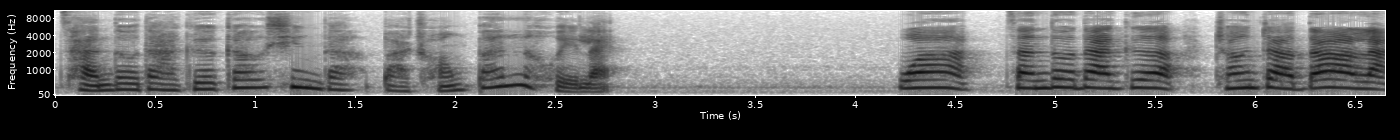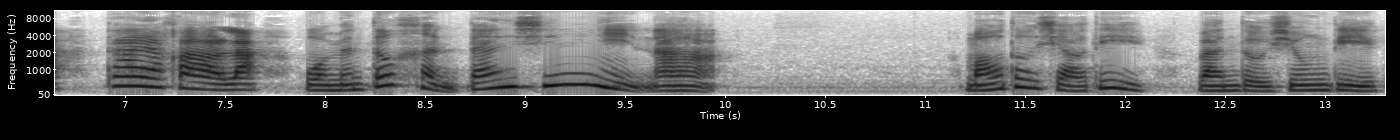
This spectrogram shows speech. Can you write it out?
蚕豆大哥高兴地把床搬了回来。哇，蚕豆大哥，床找到了，太好了！我们都很担心你呢。毛豆小弟、豌豆兄弟、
